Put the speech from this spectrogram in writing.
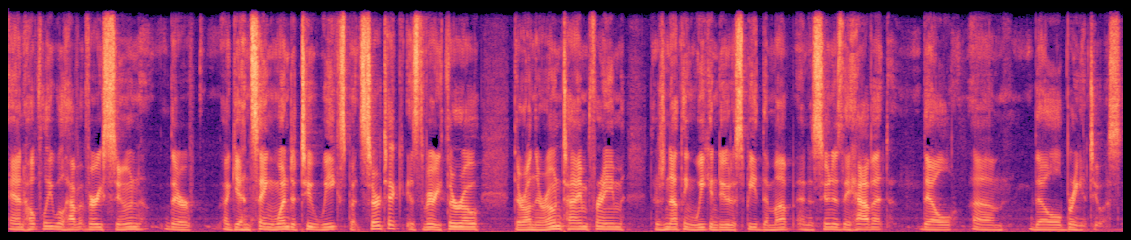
and hopefully we'll have it very soon. They're again saying one to two weeks, but CertiK is very thorough. They're on their own time frame. There's nothing we can do to speed them up, and as soon as they have it, they'll um, they'll bring it to us.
